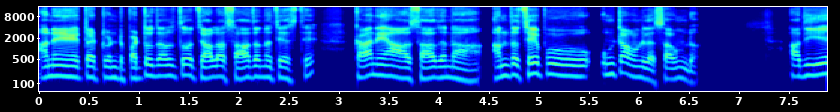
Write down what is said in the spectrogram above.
అనేటటువంటి పట్టుదలతో చాలా సాధన చేస్తే, కానీ ఆ సాధన అంతసేపు ఉంటా ఉండలే సౌండ్. అది ఏ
